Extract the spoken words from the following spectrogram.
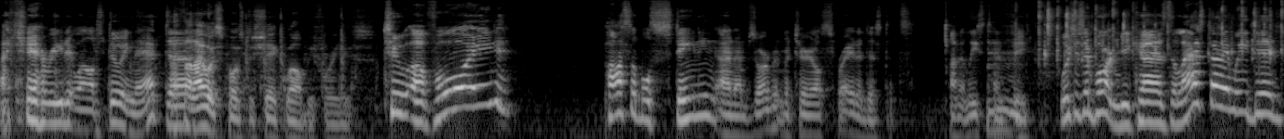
I can't read it while it's doing that. I Uh, thought I was supposed to shake well before use. to avoid possible staining on absorbent material, spray at a distance of at least 10 feet. Which is important because the last time we did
